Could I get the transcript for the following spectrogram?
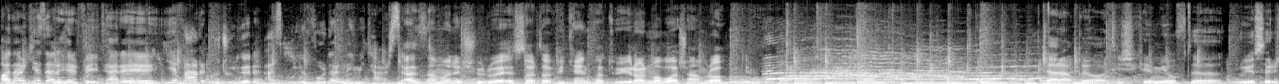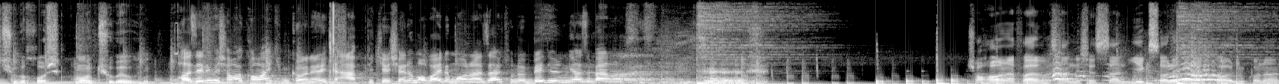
آدمی که ذره حرفه‌ای تره یه فرق کوچولو داره. از گوله خوردن نمیترسه. از زمان شروع استارتاپ ویکند ها تو ایران ما باهاش همراه بودیم. جرقه آتیشی که میفته روی سری چوب خشک. ما اون چوبه بودیم. پازلی به شما کمک می‌کنه که اپلیکیشن موبایل منظرتون رو بدون نیاز برنامه. چهار نفر مثلا نشستن یک سال دارن کار می‌کنن.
